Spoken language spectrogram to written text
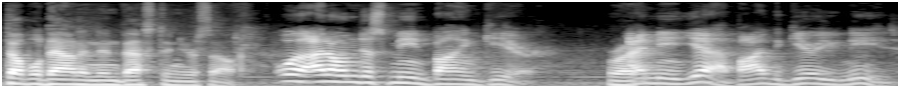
double down and invest in yourself? Well, I don't just mean buying gear. Right. I mean, yeah, buy the gear you need.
